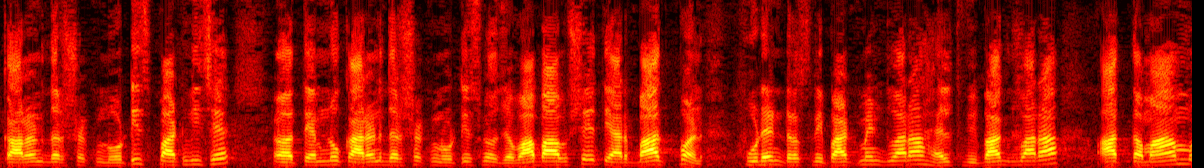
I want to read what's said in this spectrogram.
કારણદર્શક નોટિસ પાઠવી છે. તેમનો કારણદર્શક નોટિસનો જવાબ આવશે. ત્યારબાદ પણ ફૂડ એન્ડ ડ્રગ્સ ડિપાર્ટમેન્ટ દ્વારા, હેલ્થ વિભાગ દ્વારા આ તમામ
